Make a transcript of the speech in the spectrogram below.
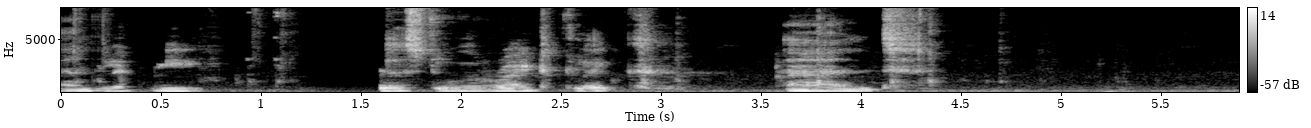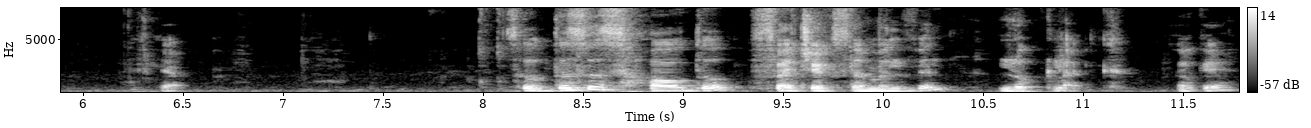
and let me just do a right click and yeah. So this is how the fetch XML will look like. Okay.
